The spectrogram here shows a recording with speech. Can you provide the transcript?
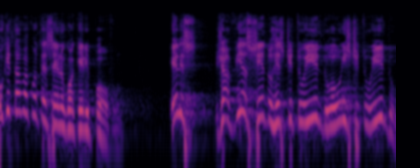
O que estava acontecendo com aquele povo? Eles já havia sido restituído ou instituído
